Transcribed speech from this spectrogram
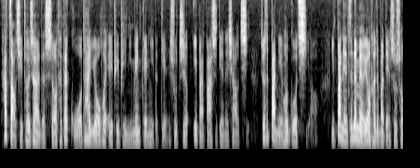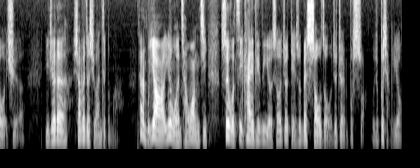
它早期推出来的时候，它在国泰优惠 APP 里面给你的点数只有一百八十天的效期，就是半年会过期哦。你半年之内没有用，它就把点数收回去了。你觉得消费者喜欢这个吗？当然不要啊，因为我很常忘记，所以我自己看 APP 有时候就点数被收走，我就觉得很不爽，我就不想用，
